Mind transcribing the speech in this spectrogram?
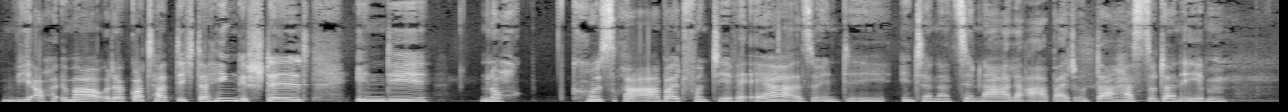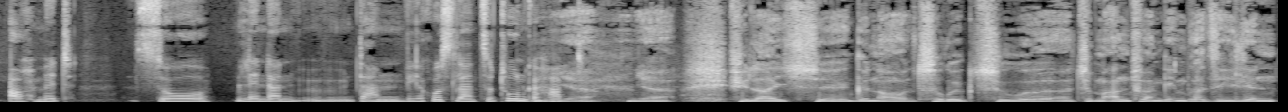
wie auch immer, oder Gott hat dich dahingestellt in die noch größere Arbeit von TWR, also in die internationale Arbeit. Und da hast du dann eben auch mit so Ländern dann wie Russland zu tun gehabt. Ja, ja. Vielleicht äh, genau zurück zu, zum Anfang in Brasilien.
